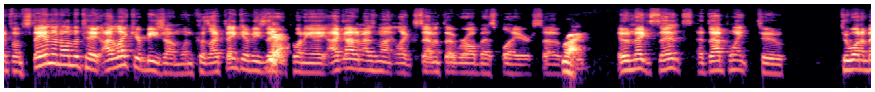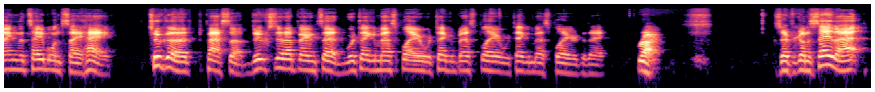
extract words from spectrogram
if I'm standing on the table, I like your Bijan one because I think if he's there yeah. at 28, I got him as my like seventh overall best player. So right, it would make sense at that point to to want to bang the table and say, hey, too good to pass up. Duke stood up there and said, we're taking best player, we're taking best player, we're taking best player today. Right. So if you're going to say that,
